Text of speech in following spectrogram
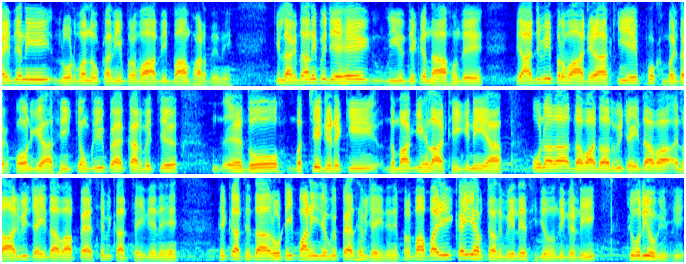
ਅੱਜ ਦਿਨ ਹੀ ਲੋੜਵੰਦ ਲੋਕਾਂ ਦੀ ਪਰਿਵਾਰ ਦੀ ਬਾਹ ਫੜਦੇ ਨੇ। ਕੀ ਲੱਗਦਾ ਨਹੀਂ ਵੀ ਜੇ ਇਹ ਵੀਰ ਜੇਕਰ ਨਾ ਹੁੰਦੇ ਤੇ ਅੱਜ ਵੀ ਪਰਿਵਾਰ ਜਿਹੜਾ ਕਿ ਇਹ ਭੁੱਖਮਰੀ ਤੱਕ ਪਹੁੰਚ ਗਿਆ ਸੀ ਕਿਉਂਕਿ ਪੈ- ਘਰ ਵਿੱਚ ਅ, ਦੋ ਬੱਚੇ ਜਿਹੜੇ ਕਿ ਦਿਮਾਗੀ ਹਾਲਾਤ ਠੀਕ ਨਹੀਂ ਆ ਉਹਨਾਂ ਦਾ ਦਵਾ ਦਾਰੂ ਵੀ ਚਾਹੀਦਾ ਵਾ ਇਲਾਜ ਵੀ ਚਾਹੀਦਾ ਵਾ ਪੈਸੇ ਵੀ ਘਰ ਚਾਹੀਦੇ ਨੇ ਤੇ ਘਰ 'ਚ ਦਾ ਰੋਟੀ ਪਾਣੀ ਜੋ ਕੋਈ ਪੈਸੇ ਵੀ ਚਾਹੀਦੇ ਨੇ। ਪਰ ਬਾਬਾ ਜੀ ਕਈ ਹਫ਼ਤਿਆਂ ਦੇ ਵਿਹਲੇ ਸੀ ਜਦੋਂ ਦੀ ਗੱਡੀ ਚੋਰੀ ਹੋ ਗਈ ਸੀ।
